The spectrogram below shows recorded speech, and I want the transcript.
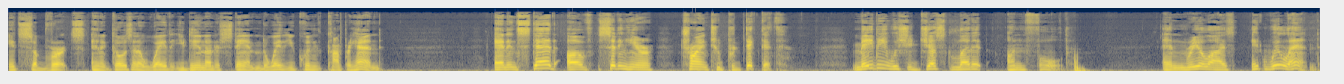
it subverts and it goes in a way that you didn't understand, in a way that you couldn't comprehend. And instead of sitting here trying to predict it, maybe we should just let it unfold and realize it will end.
